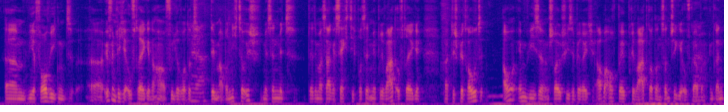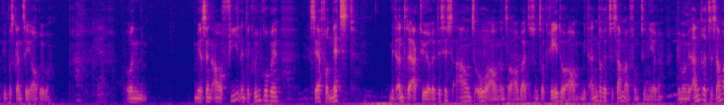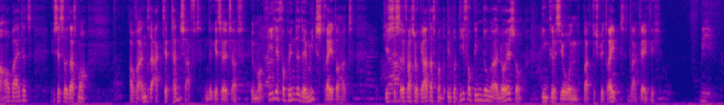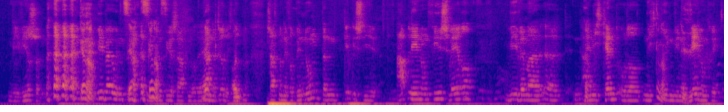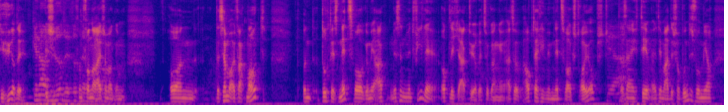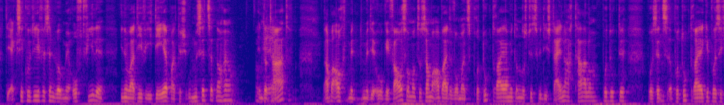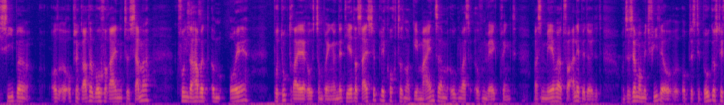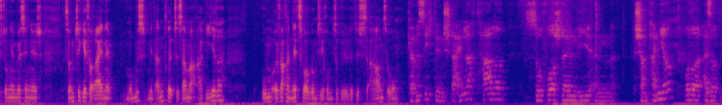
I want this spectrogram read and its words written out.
ähm, wir vorwiegend äh, öffentliche Aufträge nachher erfüllen würden, ja. dem aber nicht so ist. Wir sind mit, würde ich mal sagen, 60 Prozent mit Privataufträge praktisch betraut, auch im Wiese- und Sträubischwiese-Bereich, aber auch bei Privatgärtern und sonstige Aufgaben ja. im, über das ganze Jahr rüber. Ach, okay. Und wir sind auch viel in der Grüngruppe sehr vernetzt mit anderen Akteuren. Das ist A und O auch in unserer Arbeit, das ist unser Credo auch, mit anderen zusammen funktionieren. Wenn man mit anderen zusammenarbeitet, ist es so, dass man auch eine andere Akzeptanz schafft in der Gesellschaft. Wenn man viele verbündete Mitstreiter hat, ist es einfach schon klar, dass man über die Verbindungen eine Inklusion praktisch betreibt, tagtäglich. Wie, wie wir schon. genau. wie bei uns ja, quasi genau. das geschaffen wurde. Ja, ja. natürlich. Und schafft man eine Verbindung, dann ist die Ablehnung viel schwerer, wie wenn man äh, einen nicht kennt oder nicht genau. irgendwie eine die, Empfehlung kriegt. Die Hürde. Genau, die Hürde. Wird von vornherein schon mal genommen. Und das haben wir einfach gemerkt. Und durch das Netzwerk, wir, wir sind mit vielen örtlichen Akteure zugange. Also hauptsächlich mit dem Netzwerk Streuobst, ja. das eigentlich thematisch verbunden ist, wo wir die Exekutive sind, wo wir oft viele innovative Ideen praktisch umsetzen nachher. Okay. In der Tat. Aber auch mit, mit den OGVs, wo man zusammenarbeitet, wo man jetzt Produktreihe mit unterstützt, wie die Steinlachtaler Produkte, wo es jetzt eine Produktreihe gibt, wo sich sieben Obst- und Gartenbauvereine zusammen gefunden haben, um eure Produktreihe rauszubringen. Und nicht jeder sein Süppli kocht, sondern gemeinsam irgendwas auf den Weg bringt, was einen Mehrwert für alle bedeutet. Und so sind wir mit vielen, ob das die Bürgerstiftung in Messing ist, sonstige Vereine, man muss mit anderen zusammen agieren, um einfach ein Netzwerk um sich herum zu bilden. Das ist A und O. Kann man sich den Steinlachtaler so vorstellen wie ein Champagner? Oder also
